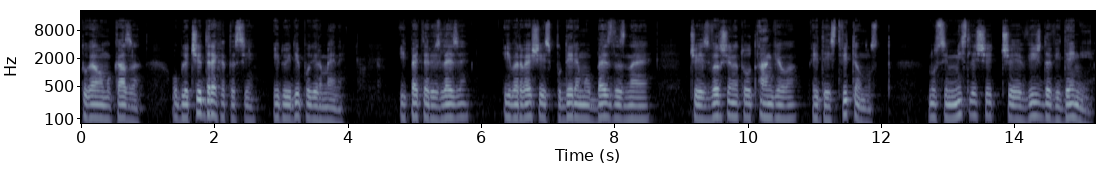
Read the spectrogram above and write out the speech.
Тогава му каза, облечи дрехата си и дойди подир мене. И Петър излезе и вървеше из подиря му без да знае, че извършеното от ангела е действителност, но си мислеше, че вижда видение.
